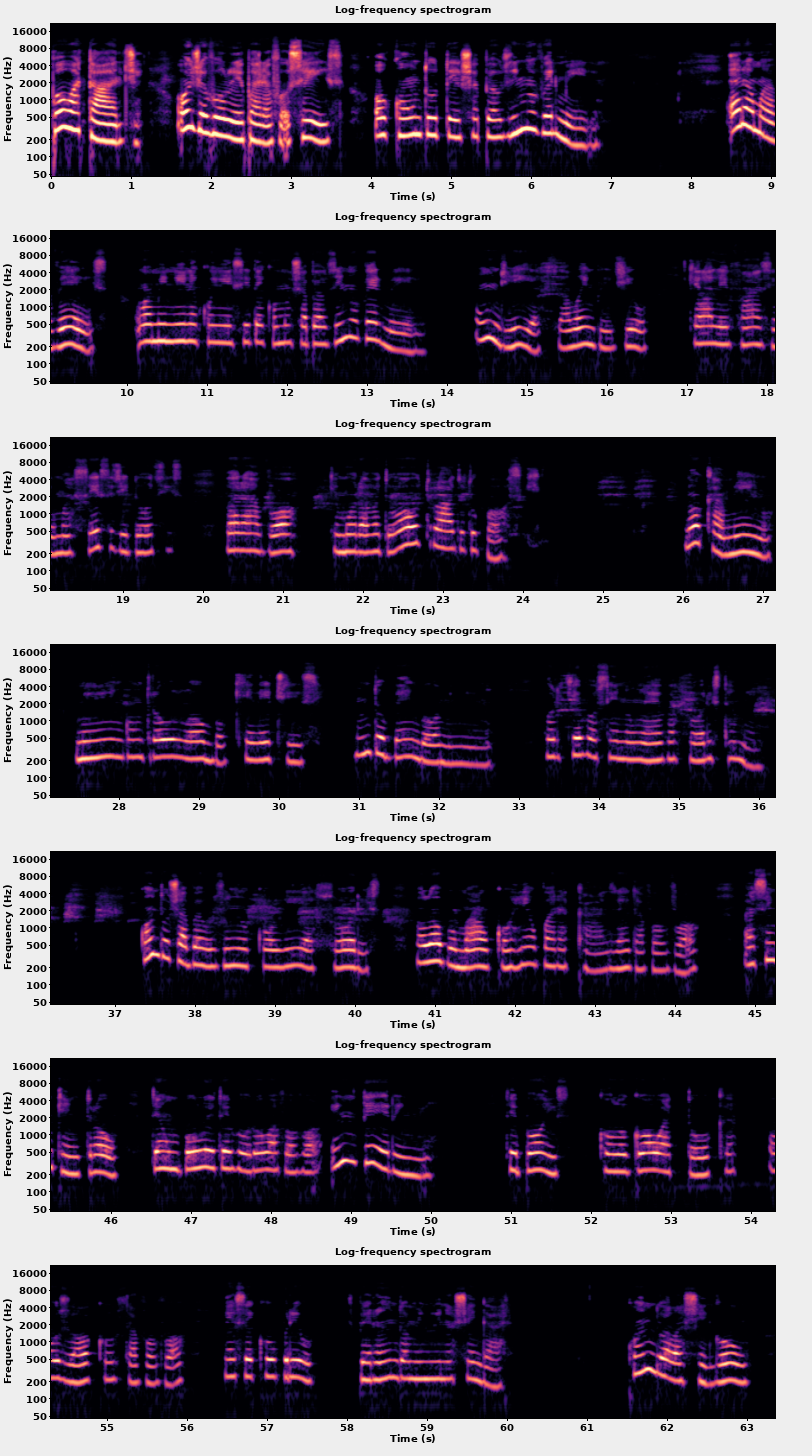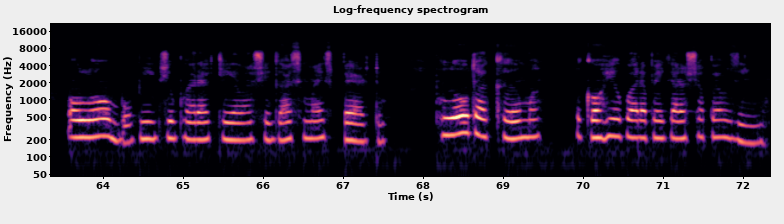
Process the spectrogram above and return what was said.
Boa tarde. Hoje eu vou ler para vocês o conto de Chapeuzinho Vermelho. Era uma vez uma menina conhecida como Chapeuzinho Vermelho. Um dia, sua mãe pediu que ela levasse uma cesta de doces para a avó que morava do outro lado do bosque. No caminho, o menino encontrou o lobo, que lhe disse: Muito bem, boa menina, por que você não leva flores também? Quando o Chapeuzinho colhia as flores, o lobo mau correu para a casa da vovó. Assim que entrou, deu um pulo e devorou a vovó inteirinha. Depois, colocou a touca, os óculos da vovó e se cobriu, esperando a menina chegar. Quando ela chegou, o lobo pediu para que ela chegasse mais perto, pulou da cama e correu para pegar o chapeuzinho.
